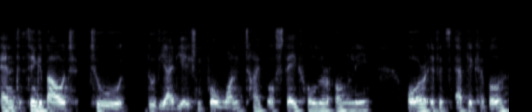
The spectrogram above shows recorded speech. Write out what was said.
and think about to do the ideation for one type of stakeholder only or if it's applicable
